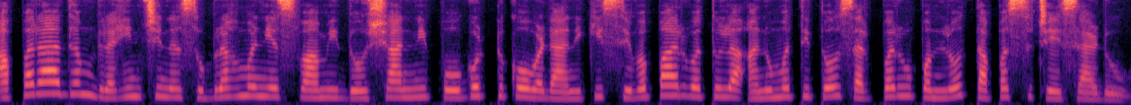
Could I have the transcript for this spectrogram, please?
అపరాధం గ్రహించిన సుబ్రహ్మణ్యస్వామి దోషాన్ని పోగొట్టుకోవడానికి శివపార్వతుల అనుమతితో సర్పరూపంలో తపస్సు చేశాడు.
